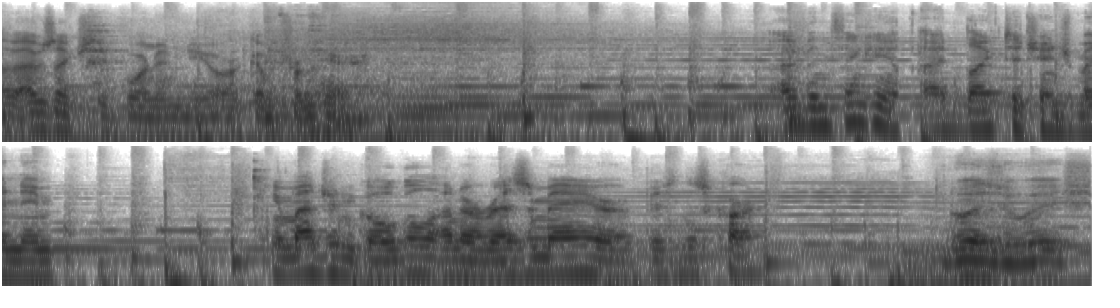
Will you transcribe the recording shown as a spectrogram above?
I was actually born in New York. I'm from here. I've been thinking I'd like to change my name. Can you imagine Gogol on a resume or a business card? Do as you wish.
